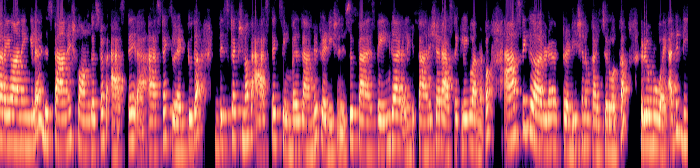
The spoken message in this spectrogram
പറയുവാണെങ്കിൽ the Spanish conquest of Aztecs led to the destruction of Aztec symbols and traditions സ്പെയിൻകാർ അല്ലെങ്കിൽ സ്പാനിഷുകാർ ആസ്റ്റെക്കിലേക്ക് വന്നപ്പോൾ ആസ്റ്റിക്കുകാരുടെ ട്രഡീഷനും കൾച്ചറും ഒക്കെ റിമൂവ് ആയി. അത് ഡീ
